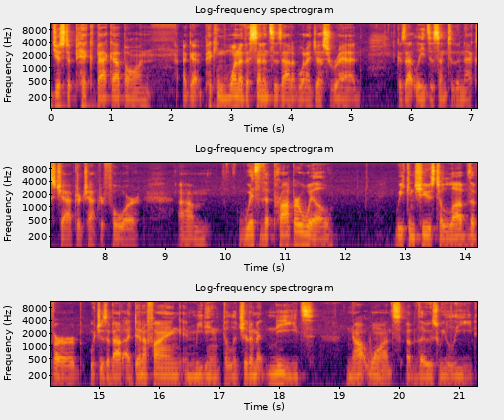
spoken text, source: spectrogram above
Just to pick back up on again, picking one of the sentences out of what I just read, because that leads us into the next chapter, chapter four. Um, with the proper will, we can choose to love the verb, which is about identifying and meeting the legitimate needs not wants of those we lead.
